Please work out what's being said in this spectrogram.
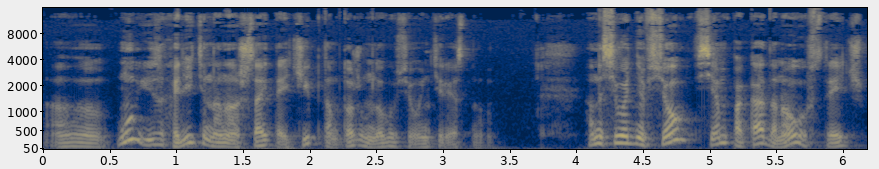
Э, ну и заходите на наш сайт iChip, там тоже много всего интересного. А на сегодня все. Всем пока, до новых встреч.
